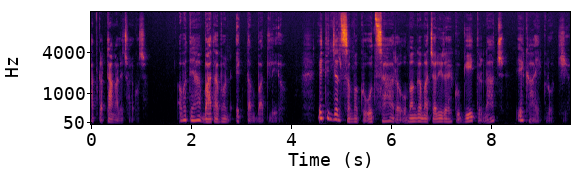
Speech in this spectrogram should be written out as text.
हातका टाँगाले छोएको छ? अब त्यहाँ वातावरण एकदम बदलियो। यतिन्जेलसम्मको उत्साह र उमङ्गमा चलिरहेको गीत र नाच एकाएक रोकियो।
